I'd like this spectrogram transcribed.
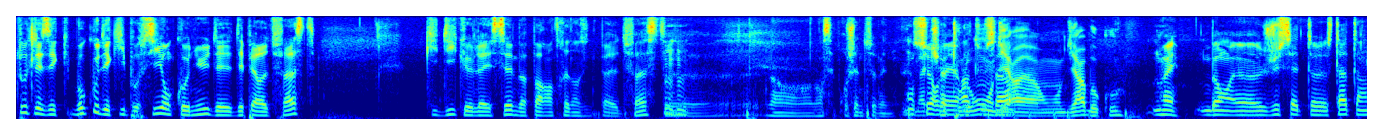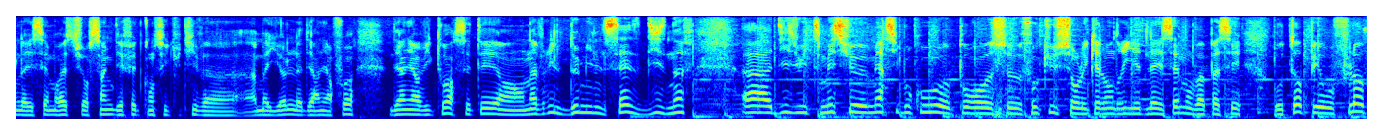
Toutes les beaucoup d'équipes aussi ont connu des, des périodes fastes. Qui dit que l'ASM va pas rentrer dans une période faste Mhm. euh, dans, dans ces prochaines semaines. On Toulon, tout dira, on dira beaucoup. Ouais, bon, euh, juste cette euh, stat, hein, la SM reste sur 5 défaites consécutives à, Mayol la dernière fois. Dernière victoire, c'était en avril 2016, 19 à 18. Messieurs, merci beaucoup euh, pour ce focus sur le calendrier de la SM. On va passer au top et au flop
